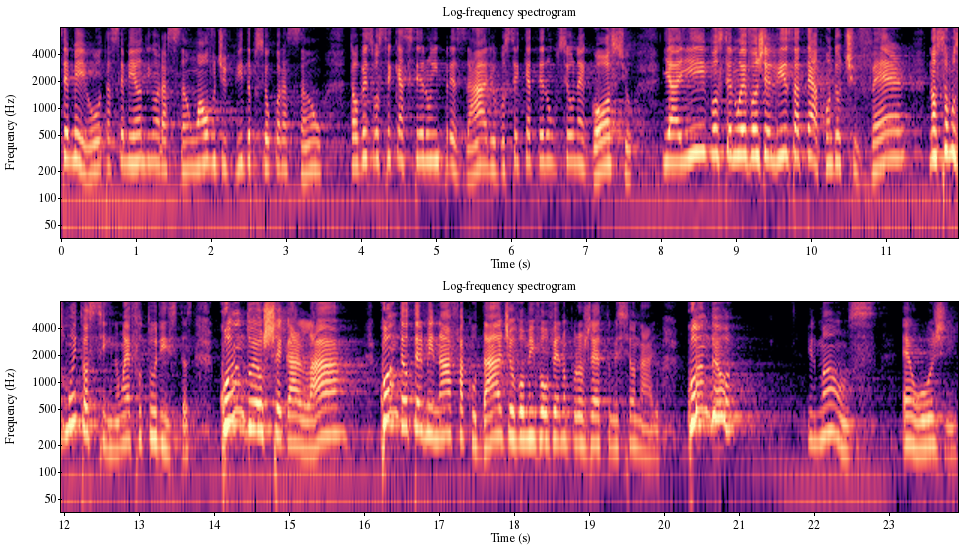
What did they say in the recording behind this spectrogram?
semeou, está semeando em oração, um alvo de vida para o seu coração. Talvez você quer ser um empresário, você quer ter o um, seu negócio, e aí você não evangeliza até ah, quando eu tiver, nós somos muito assim, não é? Futuristas. Quando eu chegar lá, quando eu terminar a faculdade, eu vou me envolver no projeto missionário. Quando eu. Irmãos, é hoje.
